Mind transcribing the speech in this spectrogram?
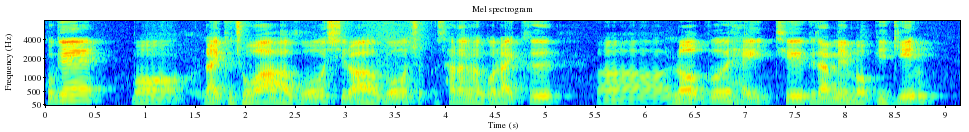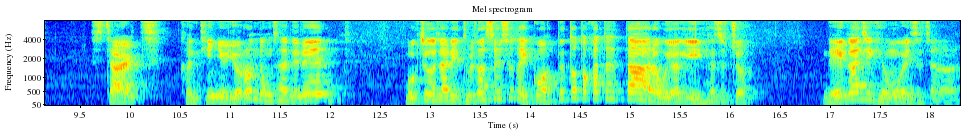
그게 뭐 like 좋아하고 싫어하고 조- 사랑하고 like 어 love, hate 그다음에 뭐 begin, start, continue 이런 동사들은 목적어 자리 둘 다 쓸 수도 있고 뜻도 똑같았다라고 이야기했었죠. 네 가지 경우가 있었잖아.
